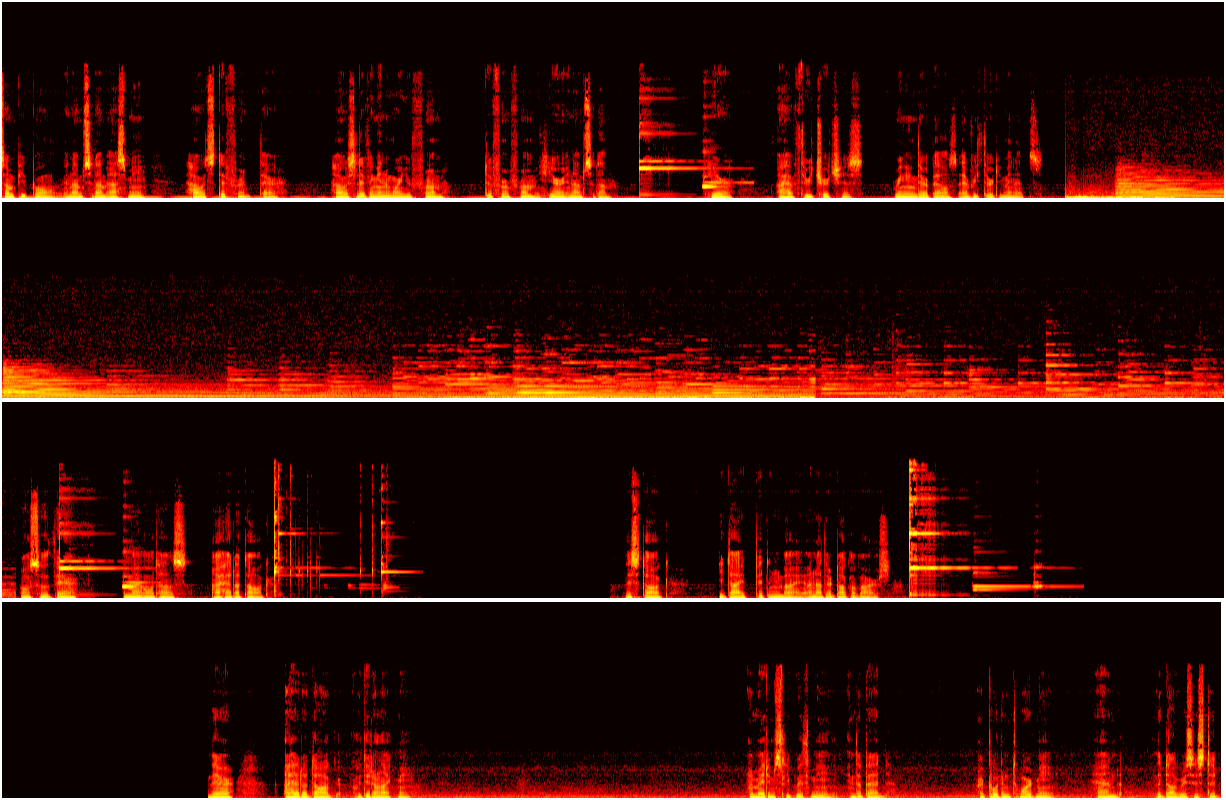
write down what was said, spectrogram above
Some people in Amsterdam ask me how it's different there. How is living in where you're from different from here in Amsterdam? Here, I have three churches ringing their bells every 30 minutes. also there, in my old house, I had a dog. This dog, he died bitten by another dog of ours. There, I had a dog who didn't like me. I made him sleep with me in the bed. I pulled him toward me, and the dog resisted.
